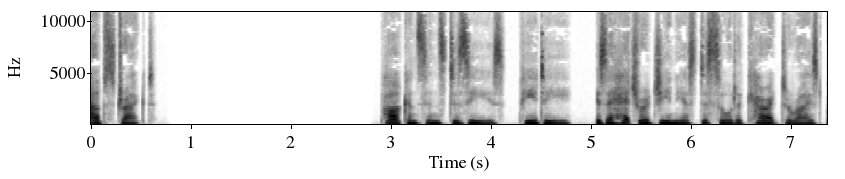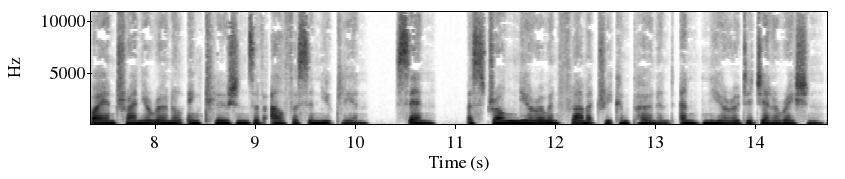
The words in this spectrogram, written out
Abstract Parkinson's disease, PD, is a heterogeneous disorder characterized by intraneuronal inclusions of alpha synuclein, SYN, a strong neuroinflammatory component, and neurodegeneration.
